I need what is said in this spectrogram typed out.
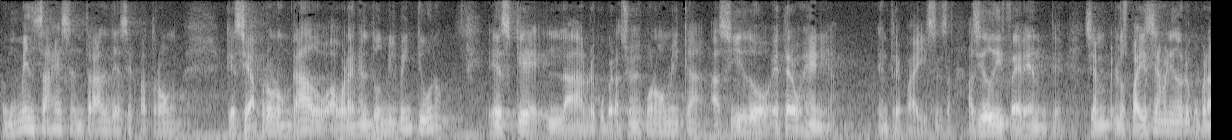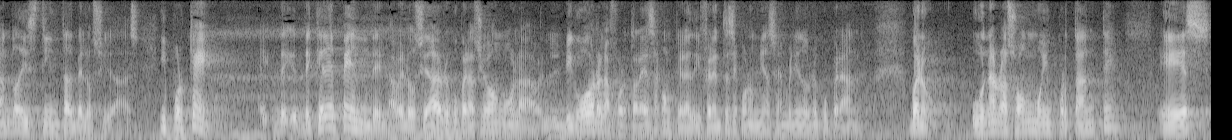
un mensaje central de ese patrón que se ha prolongado ahora en el 2021 es que la recuperación económica ha sido heterogénea entre países, ha sido diferente. los países se han venido recuperando a distintas velocidades. ¿Y por qué? ¿De, qué depende la velocidad de recuperación o el vigor, la fortaleza con que las diferentes economías se han venido recuperando? Bueno, una razón muy importante es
